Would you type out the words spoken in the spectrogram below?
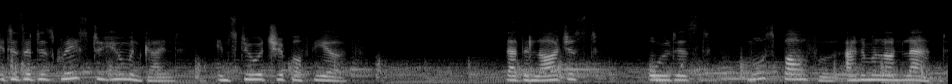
It is a disgrace to humankind in stewardship of the earth that the largest, oldest, most powerful animal on land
